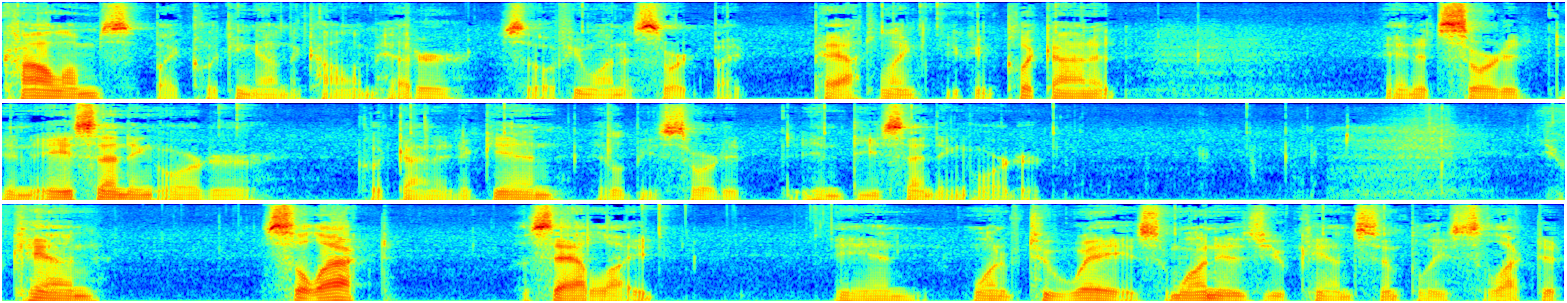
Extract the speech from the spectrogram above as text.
columns by clicking on the column header. So if you want to sort by path length, you can click on it and it's sorted in ascending order. Click on it again, it'll be sorted in descending order. You can select a satellite in one of two ways. One is you can simply select it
